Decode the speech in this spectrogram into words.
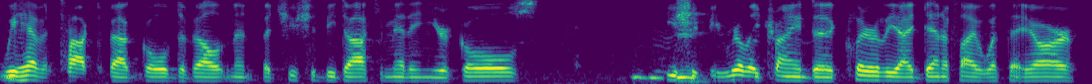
we mm-hmm. haven't talked about goal development, but you should be documenting your goals. Mm-hmm. You should be really trying to clearly identify what they are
